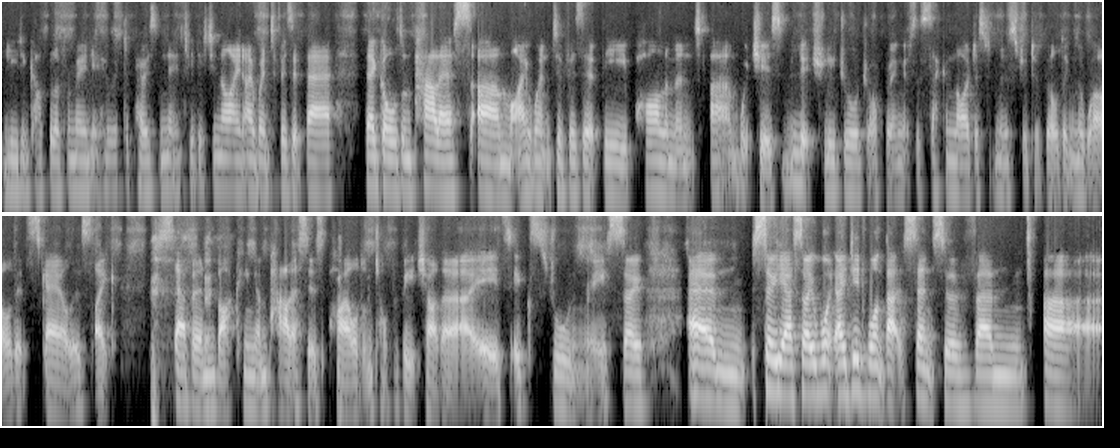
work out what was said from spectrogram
leading couple of Romania who were deposed in 1989. I went to visit their their Golden Palace. Um, I went to visit the Parliament, um, which is literally jaw dropping. It's the second largest administrative building in the world. Its scale is like seven Buckingham Palaces piled on top of each other. It's extraordinary. So, um, so yeah. So I want. I did want that sense of. Um, uh,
